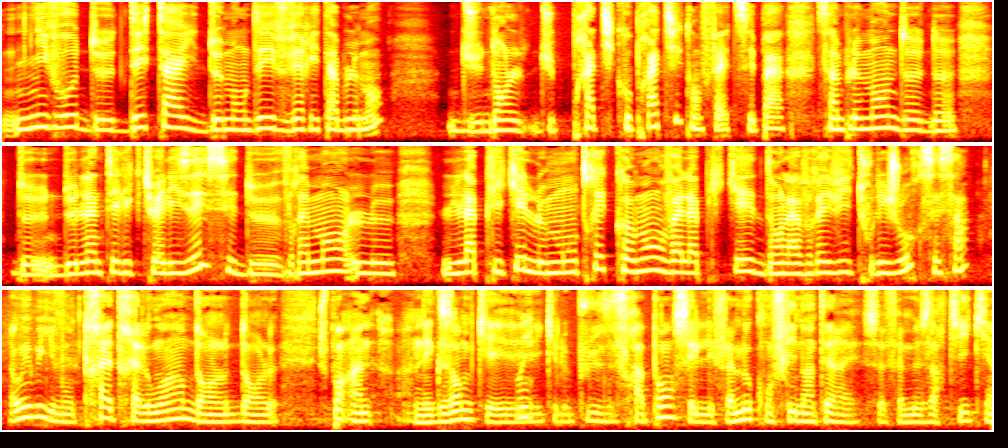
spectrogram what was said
niveau de détail demandé véritablement du dans du pratico-pratique en fait. C'est pas simplement de de de, de l'intellectualiser, c'est de vraiment le l'appliquer, le montrer comment on va l'appliquer dans la vraie vie tous les jours. C'est ça? Ah oui, oui, ils vont très très loin dans le, dans le. Je pense un, un exemple qui est, qui est le plus frappant, c'est les fameux conflits d'intérêts. Ce fameux article qui,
